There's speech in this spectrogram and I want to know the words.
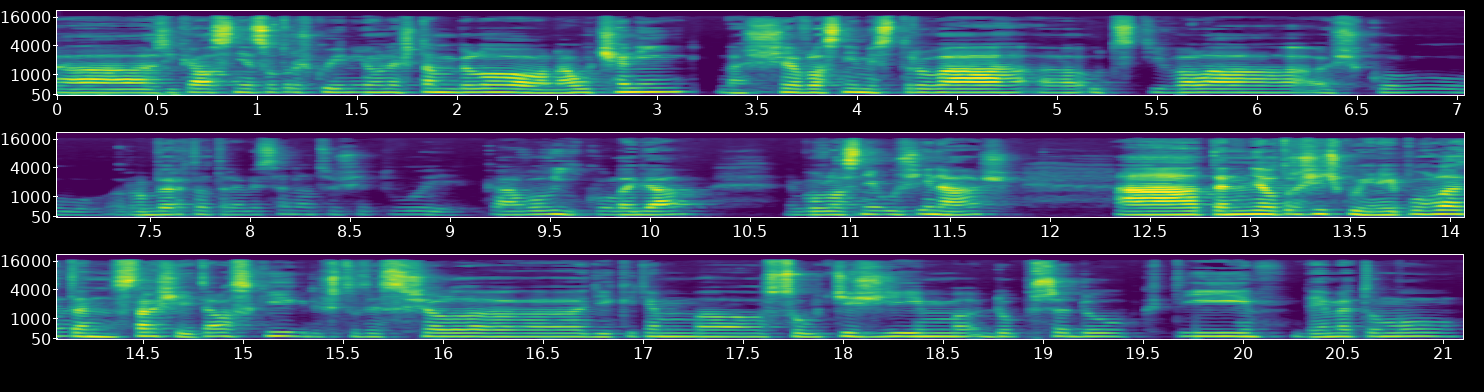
A říkal jsi něco trošku jiného, než tam bylo naučený. Naše vlastně mistrová eh, uctívala školu Roberta Trevisena, což je tvůj kávový kolega, nebo vlastně už i náš. A ten měl trošičku jiný pohled, ten starší italský, když to šel eh, díky těm eh, soutěžím dopředu k té, dejme tomu,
